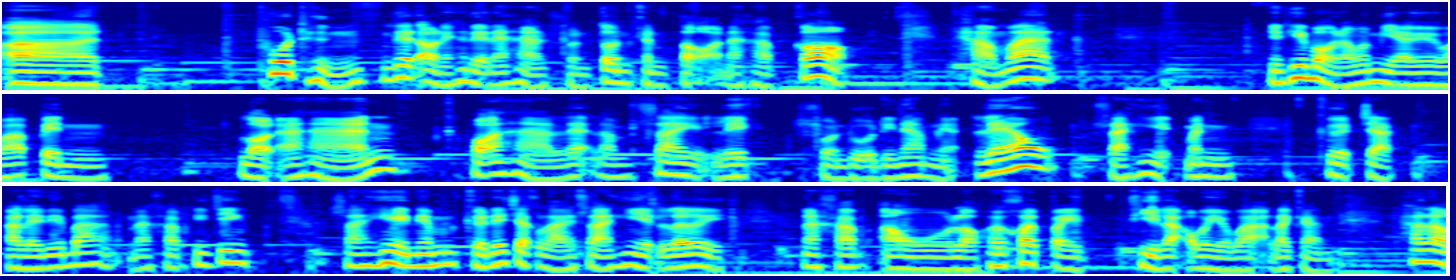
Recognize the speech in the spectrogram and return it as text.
เออพูดถึงเลือดออกในทางเดินอาหารส่วนต้นกันต่อนะครับ ก็ ถามว่า อย่างที่บอกนะมันมีอวัยวะเป็นหลอดอาหารกระเพาะอาหารและลำไส้เล็กส่วนดูโอดินัมเนี่ยแล้วสาเหตุมันเกิดจากอะไรได้บ้างนะครับ จริงๆ สาเหตุเนี่ยมันเกิดได้จากหลายสาเหตุเลยนะครับ เอาเราค่อยๆ ไปทีละอวัยวะละกัน ถ้าเรา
